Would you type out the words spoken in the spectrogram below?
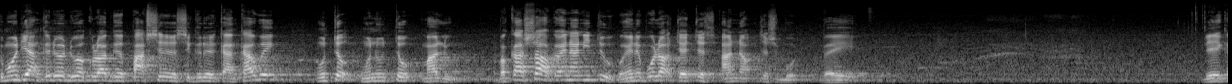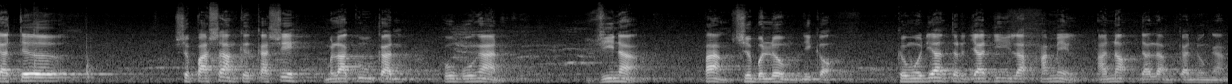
Kemudian kedua-dua keluarga paksa segerakan kahwin untuk menutup malu. Apakah sah kawinan itu? Bagaimana pula status anak tersebut? Baik. Dia kata sepasang kekasih melakukan hubungan zina pang sebelum nikah. Kemudian terjadilah hamil anak dalam kandungan.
